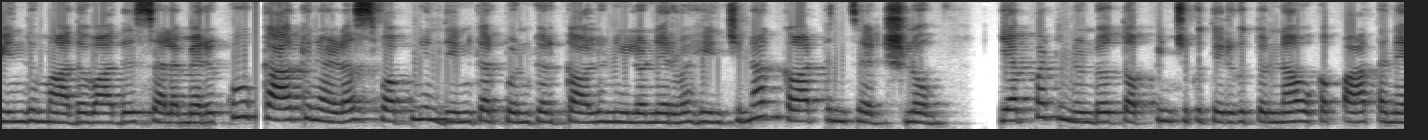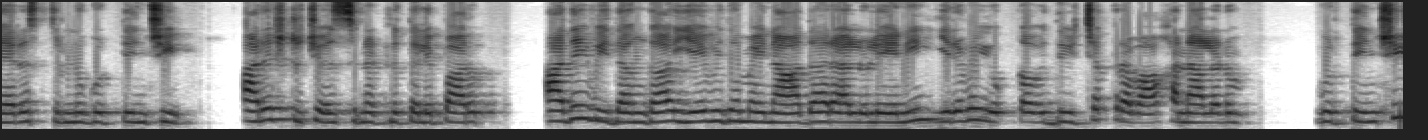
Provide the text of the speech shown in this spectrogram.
బిందు మాధవ్ ఆదేశాల మేరకు కాకినాడ స్వప్నిల్ దినకర్ పున్కర్ కాలనీలో నిర్వహించిన కార్టన్ సెర్చ్లో ఎప్పటి నుండో తప్పించుకు తిరుగుతున్న ఒక పాత నేరస్తులను గుర్తించి అరెస్టు చేసినట్లు తెలిపారు. అదేవిధంగా ఏ విధమైన ఆధారాలు లేని ఇరవై ఒక్క ద్విచక్ర వాహనాలను గుర్తించి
